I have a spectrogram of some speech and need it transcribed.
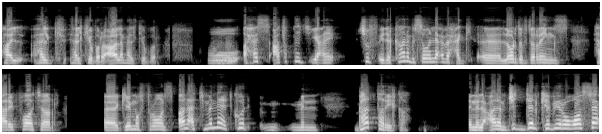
هال هالك- هالكبر عالم هالكبر. وأحس أعطتني يعني شوف إذا كانوا بيسوون لعبة حق Lord of the Rings Harry Potter Game of Thrones أنا أتمنى تكون من بهالطريقة. إن العالم جدا كبير وواسع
